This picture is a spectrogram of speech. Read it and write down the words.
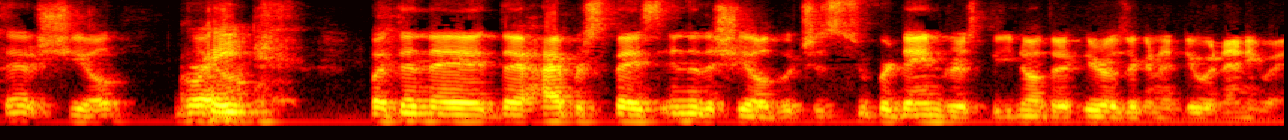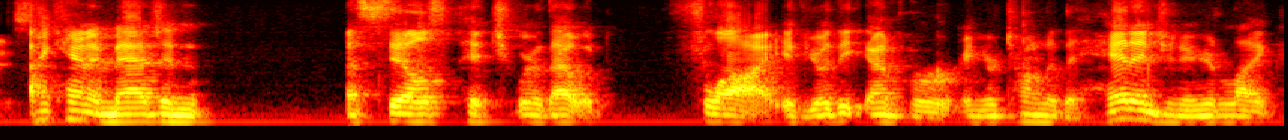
They had a shield, great. but then they they hyperspace into the shield, which is super dangerous. But you know their heroes are going to do it anyways. I can't imagine a sales pitch where that would fly. If you're the emperor and you're talking to the head engineer, you're like,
